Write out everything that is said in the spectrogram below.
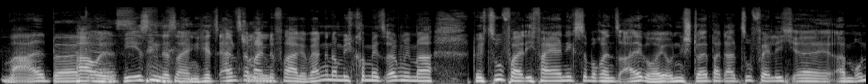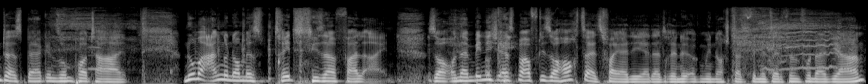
Wahlburgers. Paul, wie ist denn das eigentlich? Jetzt ernst gemeinte. Frage. Wir angenommen, ich komme jetzt irgendwie mal durch Zufall, ich fahre ja nächste Woche ins Allgäu und ich stolper da zufällig äh, am Untersberg in so einem Portal. Nur mal angenommen, es tritt dieser Fall ein. So, und dann bin ich erstmal auf dieser Hochzeitsfeier, die ja da drin irgendwie noch stattfindet seit 500 Jahren,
